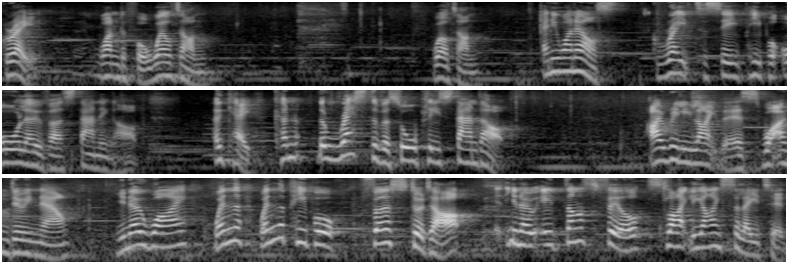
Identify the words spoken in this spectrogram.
Great. Wonderful. Well done. Well done. Anyone else? Great to see people all over standing up. Okay, can the rest of us all please stand up? I really like this, what I'm doing now. You know why? When the, when the people first stood up, you know, it does feel slightly isolated.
